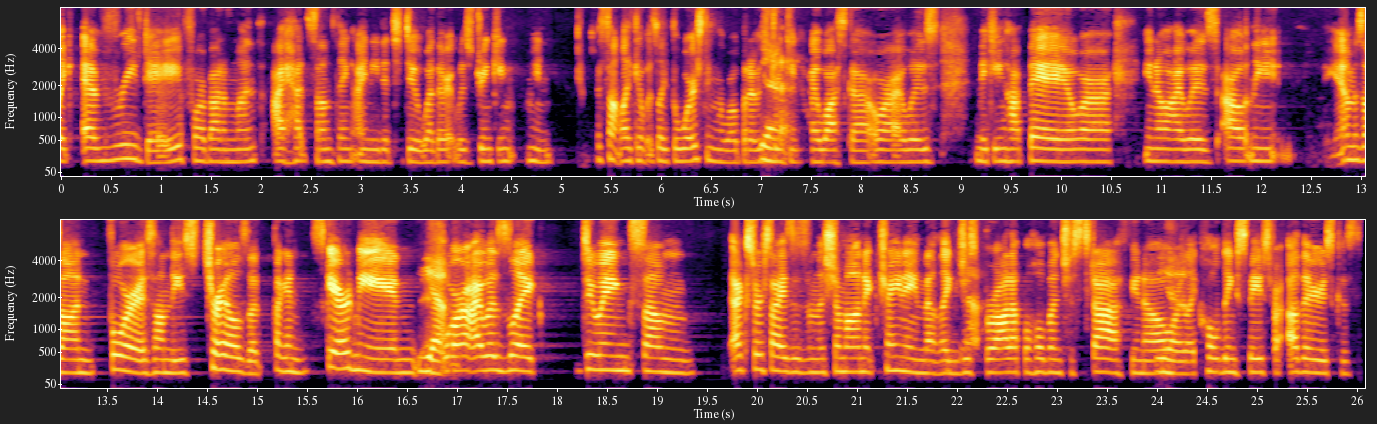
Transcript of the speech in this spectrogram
like every day for about a month, I had something I needed to do, whether it was drinking. I mean, it's not like it was like the worst thing in the world, but I was Yeah. drinking ayahuasca or I was making hape or, you know, I was out in the Amazon forest on these trails that fucking scared me. And, Yeah. or I was like doing some exercises and the shamanic training that like just brought up a whole bunch of stuff, you know, or like holding space for others because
